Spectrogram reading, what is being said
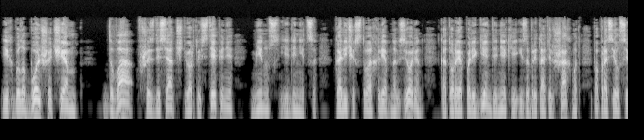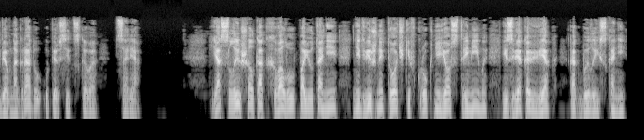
их было больше, чем два в шестьдесят четвертой степени минус единица, количество хлебных зерен, которые, по легенде, некий изобретатель шахмат попросил себе в награду у персидского царя. Я слышал, как хвалу поют они, недвижной точки в круг нее стремимы, из века в век, как было из кони.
